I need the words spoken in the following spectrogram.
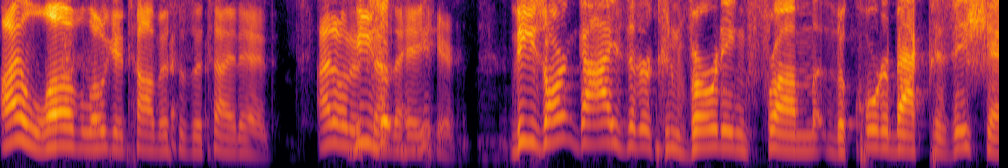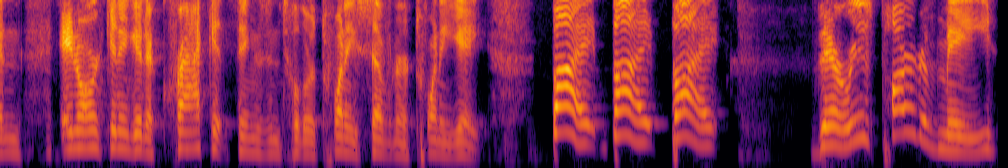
I love Logan Thomas as a tight end. I don't These understand are- the hate here. these aren't guys that are converting from the quarterback position and aren't going to get a crack at things until they're 27 or 28. But, but, but there is part of me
